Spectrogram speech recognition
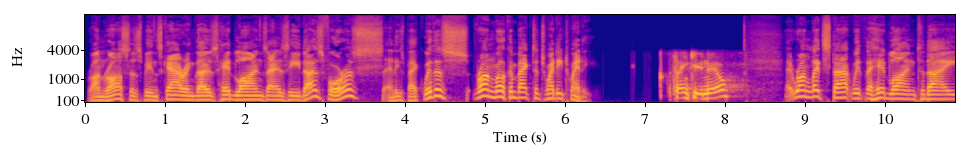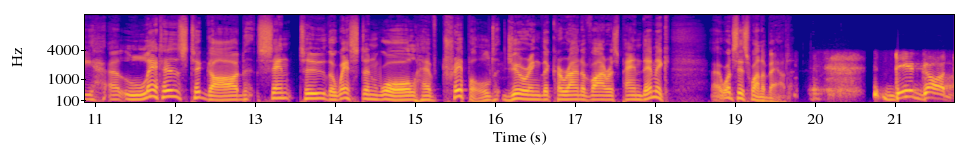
Ron Ross has been scouring those headlines as he does for us, and he's back with us. Ron, welcome back to 2020. Thank you, Neil. Ron, let's start with the headline today. Uh, letters to God sent to the Western Wall have tripled during the coronavirus pandemic. Uh, what's this one about? Dear God,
